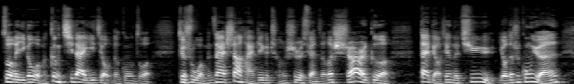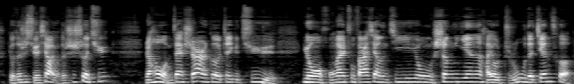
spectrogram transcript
做了一个我们更期待已久的工作，就是我们在上海这个城市选择了十二个代表性的区域，有的是公园，有的是学校，有的是社区。然后我们在十二个这个区域。用红外触发相机，用声音还有植物的监测，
